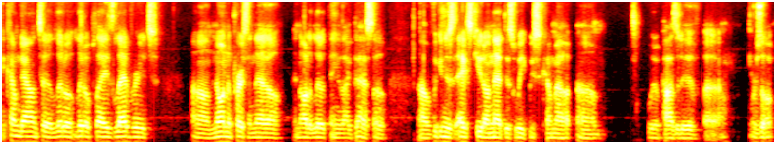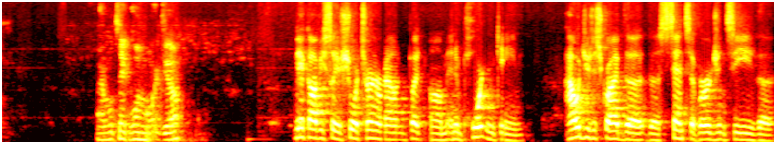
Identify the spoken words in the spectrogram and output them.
It come down to little little plays, leverage, um, knowing the personnel, and all the little things like that. So uh, if we can just execute on that this week, we should come out um, with a positive uh, result. All right, we'll take one more, Joe. Nik, obviously a short turnaround, but um, an important game how would you describe the, the sense of urgency, the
